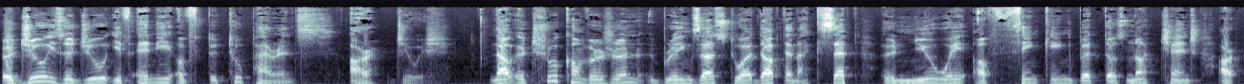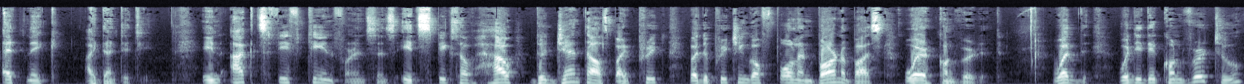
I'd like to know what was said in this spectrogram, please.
A Jew is a Jew if any of the two parents are Jewish. Now, a true conversion brings us to adopt and accept a new way of thinking, but does not change our ethnic identity. In Acts 15, for instance, it speaks of how the Gentiles, by, pre- by the preaching of Paul and Barnabas, were converted. What, what did they convert to?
